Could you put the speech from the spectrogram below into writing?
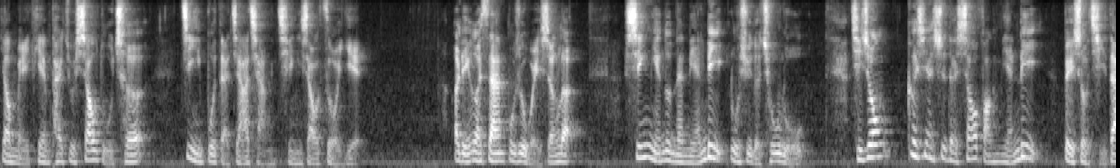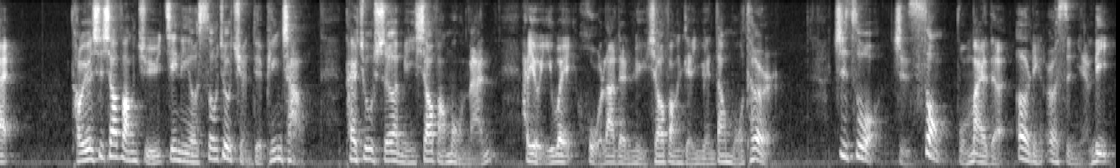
要每天派出消毒车，进一步的加强清消作业。二零二三步入尾声了，新年度的年历陆续的出炉，其中各县市的消防年历备受期待。桃园市消防局今年由搜救犬队拼场，派出十二名消防猛男，还有一位火辣的女消防人员当模特儿，制作只送不卖的二零二四年历。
